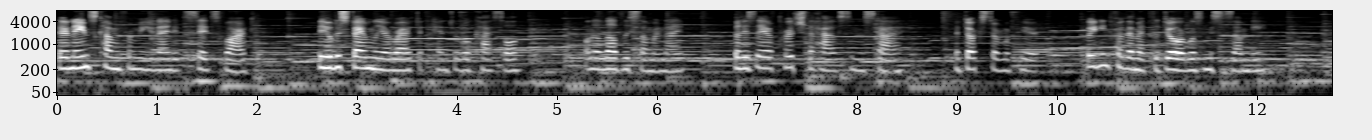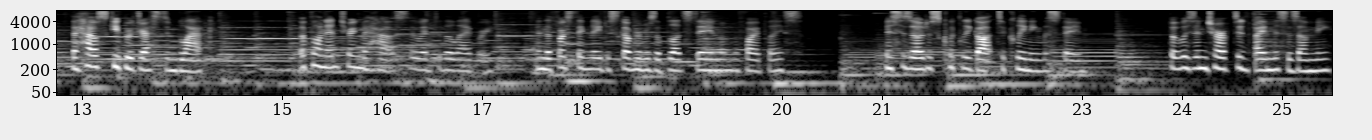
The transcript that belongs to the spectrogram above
Their names come from a United States flag. The Otis family arrived at Canterville Castle on a lovely summer night, but as they approached the house in the sky, a dark storm appeared. Waiting for them at the door was Mrs. Umney, the housekeeper dressed in black. Upon entering the house, they went to the library, and the first thing they discovered was a blood stain on the fireplace. Mrs. Otis quickly got to cleaning the stain, but was interrupted by Mrs. Umney.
